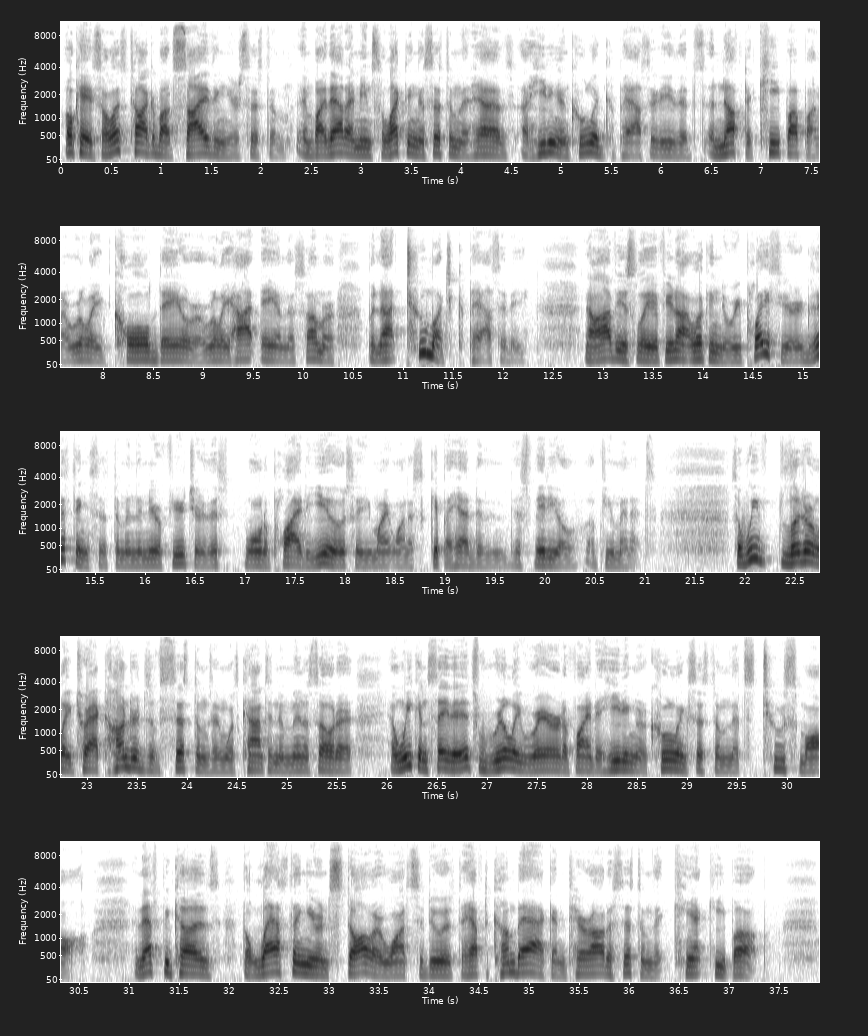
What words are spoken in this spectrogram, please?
Okay, so let's talk about sizing your system. And by that I mean selecting a system that has a heating and cooling capacity that's enough to keep up on a really cold day or a really hot day in the summer, but not too much capacity. Now obviously if you're not looking to replace your existing system in the near future, this won't apply to you, so you might want to skip ahead to this video a few minutes. So we've literally tracked hundreds of systems in Wisconsin and Minnesota, and we can say that it's really rare to find a heating or cooling system that's too small. And that's because the last thing your installer wants to do is to have to come back and tear out a system that can't keep up.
